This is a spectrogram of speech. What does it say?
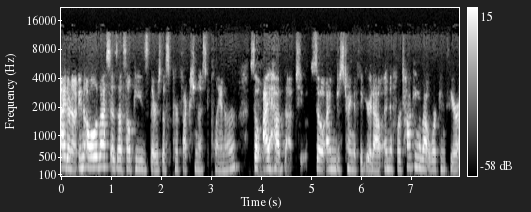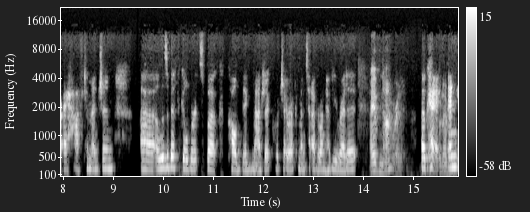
i don't know. In all of us as slps there's this perfectionist planner. So i have that too. So i'm just trying to figure it out. And if we're talking about work and fear i have to mention uh, elizabeth gilbert's book called big magic which i recommend to everyone. Have you read it? I have not read it okay. and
